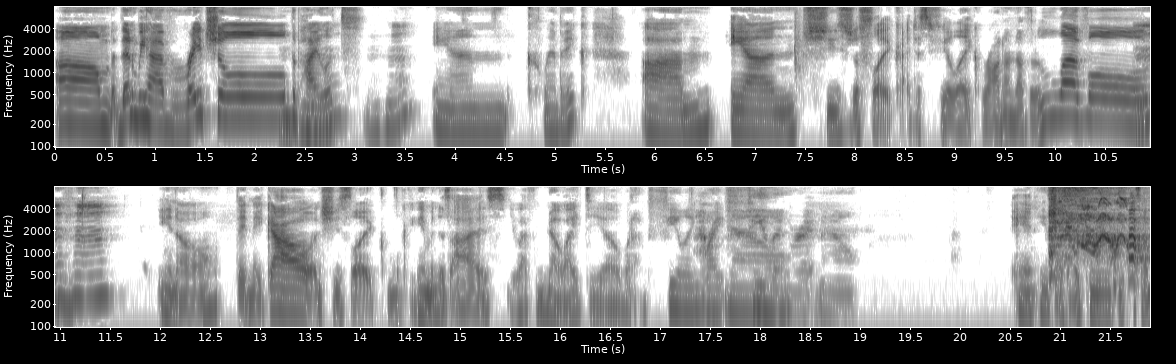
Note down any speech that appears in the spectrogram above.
Um. Then we have Rachel, the pilot. Mm-hmm. and Clambake. Um, and she's just like, I just feel like we're on another level. You know, they make out, and she's like looking him in his eyes. You have no idea what I'm feeling right now. Feeling right now. And he's like, I do because I'm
